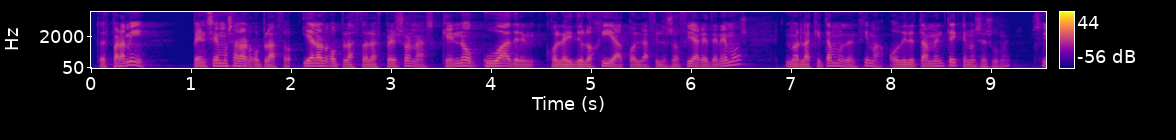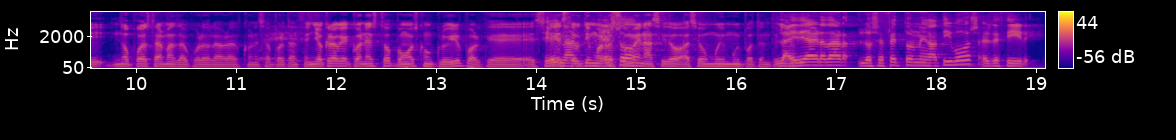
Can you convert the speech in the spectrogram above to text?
Entonces, para mí, pensemos a largo plazo. Y a largo plazo, las personas que no cuadren con la ideología, con la filosofía que tenemos, nos la quitamos de encima o directamente que no se sume. Sí, no puedo estar más de acuerdo, la verdad, con esa aportación. Yo creo que con esto podemos concluir porque este último resumen ha sido, ha sido muy, muy potente. La idea era dar los efectos negativos, es decir,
